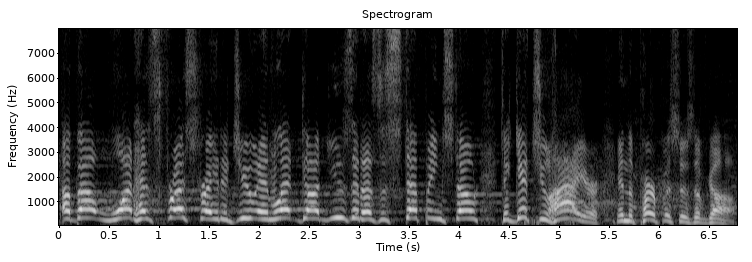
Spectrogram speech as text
about what has frustrated you and let God use it as a stepping stone to get you higher in the purposes of God.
